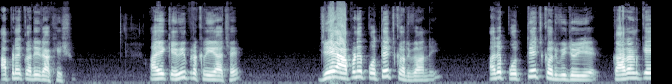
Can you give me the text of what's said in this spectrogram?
આપણે કરી રાખીશું. આ એક એવી પ્રક્રિયા છે, જે આપણે પોતે જ કરવાની અને પોતે જ કરવી જોઈએ, કારણ કે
